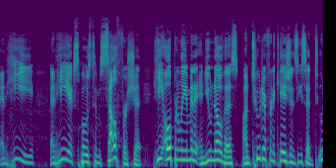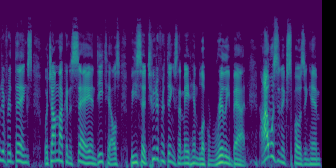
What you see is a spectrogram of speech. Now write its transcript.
and he and he exposed himself for shit. He openly admitted, and you know this, on two different occasions, he said two different things, which I'm not going to say in details, but he said two different things that made him look really bad. I wasn't exposing him;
